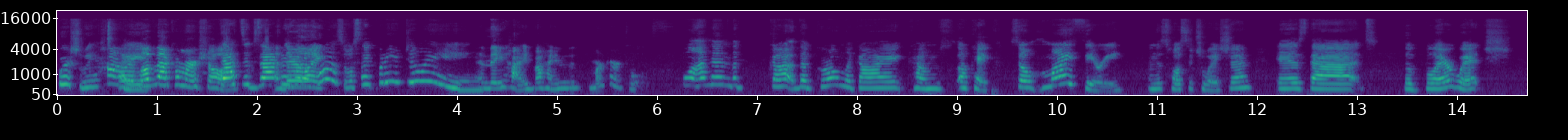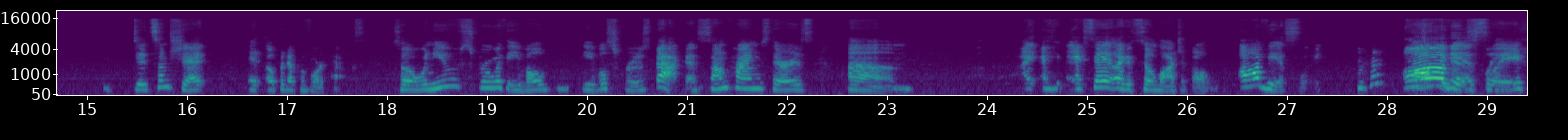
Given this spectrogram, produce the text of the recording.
Where should we hide?" I love that commercial. That's exactly they're what like- it was. It was like, "What are you doing?" and they hide behind the murder tools. Well, and then the guy, the girl and the guy comes. Okay, so my theory in this whole situation is that the Blair Witch did some shit. It opened up a vortex. So when you screw with evil, evil screws back, and sometimes there's, um, I I, I say it like it's so logical. Obviously, Mhm. obviously.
